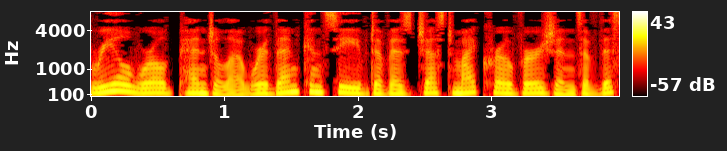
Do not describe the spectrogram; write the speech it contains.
Real-world pendula were then conceived of as just micro-versions of this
